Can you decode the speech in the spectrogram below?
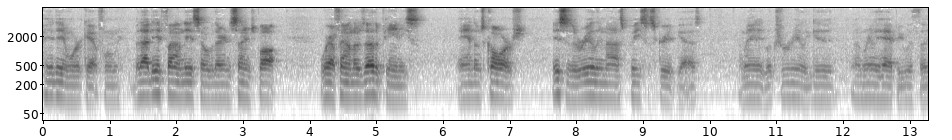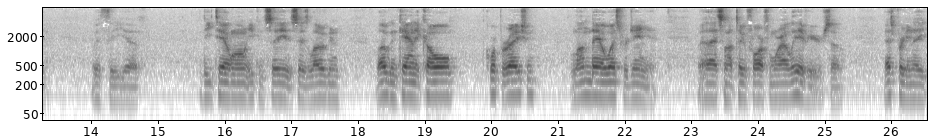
it didn't work out for me. But I did find this over there in the same spot where I found those other pennies and those cars. This is a really nice piece of script, guys. I mean, it looks really good. I'm really happy with the with the uh, detail on it. You can see it says Logan, Logan County Coal Corporation, Lundale, West Virginia. Well, that's not too far from where I live here, so that's pretty neat.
